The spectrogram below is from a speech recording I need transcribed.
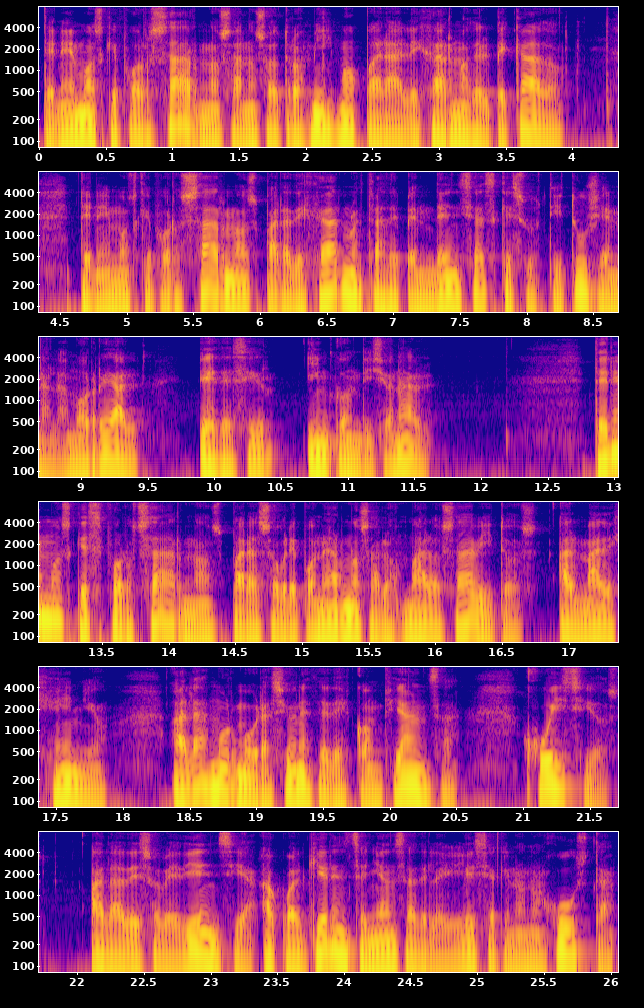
Tenemos que forzarnos a nosotros mismos para alejarnos del pecado. Tenemos que forzarnos para dejar nuestras dependencias que sustituyen al amor real, es decir, incondicional. Tenemos que esforzarnos para sobreponernos a los malos hábitos, al mal genio, a las murmuraciones de desconfianza, juicios, a la desobediencia, a cualquier enseñanza de la Iglesia que no nos gusta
